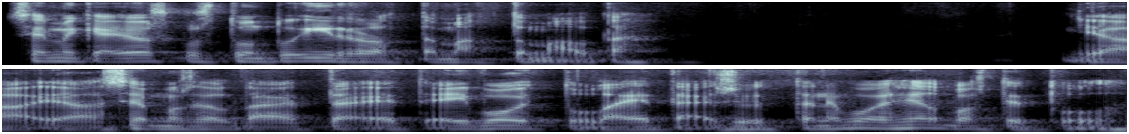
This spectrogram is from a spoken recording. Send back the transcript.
Se, mikä joskus tuntui irrottamattomalta ja, ja semmoiselta, että, että ei voi tulla etäisyyttä, ne voi helposti tulla.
